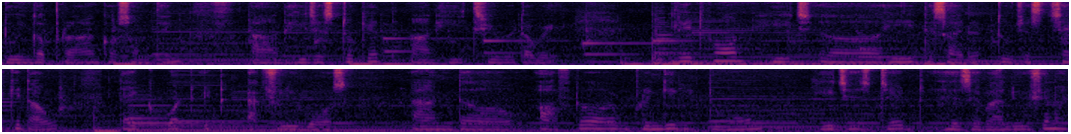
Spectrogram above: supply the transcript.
doing a prank or something, and he just took it and he threw it away. Later on, he he decided to just check it out, like what it actually was and uh, after bringing it home he just did his evaluation and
